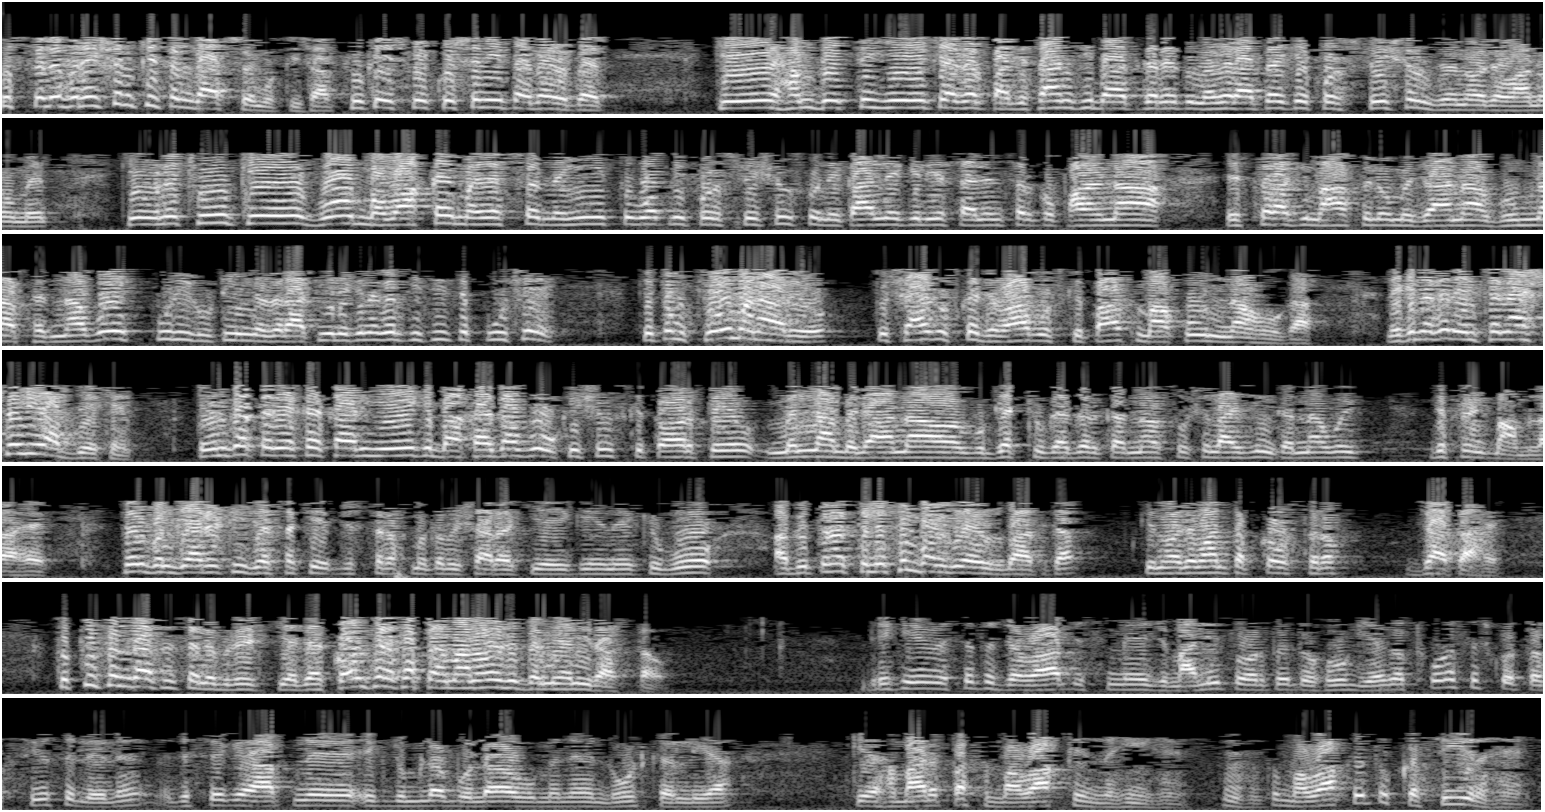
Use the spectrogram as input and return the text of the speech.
تو سیلیبریشن کس انداز سے مفتی صاحب؟ کیونکہ اس میں کوشچن ہی پیدا ہوتا ہے کہ ہم دیکھتے یہ ہے کہ اگر پاکستان کی بات کریں تو نظر آتا ہے کہ فرسٹریشن ہے نوجوانوں میں کہ انہیں چونکہ وہ مواقع میسر نہیں، تو وہ اپنی فرسٹریشن کو نکالنے کے لیے سائلنسر کو پھاڑنا، اس طرح کی محافلوں میں جانا، گھومنا، پھرنا، وہ ایک پوری روٹین نظر آتی ہے۔ لیکن اگر کسی سے پوچھیں کہ تم کیوں منا رہے ہو، تو شاید اس کا جواب اس کے پاس معقول نہ ہوگا۔ لیکن اگر انٹرنیشنلی آپ دیکھیں تو ان کا طریقہ کار یہ ہے کہ باقاعدہ وہ اوکیشنس کے طور پہ ملنا ملانا اور وہ گیٹ ٹوگیدر کرنا سوشلائزنگ کرنا وہ ایک ڈفرینٹ معاملہ ہے۔ پھر ولگیرٹی جیسا کہ جس طرف مطلب اشارہ کیا ہے کہ وہ اب اتنا ٹیلیفون بڑھ گیا اس بات کا کہ نوجوان طبقہ اس طرف جاتا ہے۔ تو کس انداز سے سیلیبریٹ کیا جائے؟ کون سا ایسا پیمانہ ہو جو درمیانی راستہ ہو؟ دیکھیے، ویسے تو جواب اس میں جمالی طور پہ تو ہو گیا۔ اگر تھوڑا سا اس کو تفصیل سے لے لیں، جیسے کہ آپ نے ایک جملہ بولا، وہ میں نے نوٹ کر لیا۔ کہ ہمارے پاس مواقع نہیں ہیں۔ تو مواقع تو کثیر ہیں۔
